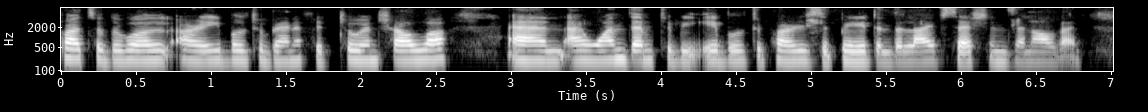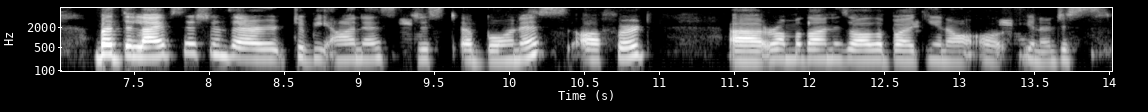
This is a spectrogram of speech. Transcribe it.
parts of the world are able to benefit too inshallah. And i want them to be able to participate in the live sessions and all that. But the live sessions are to be honest just a bonus offered. Uh, ramadan is all about you know you know just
